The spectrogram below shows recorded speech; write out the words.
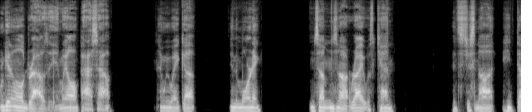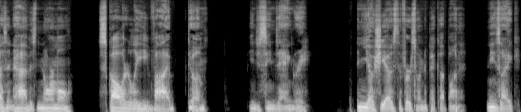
We're getting a little drowsy and we all pass out. And we wake up in the morning and something's not right with Ken. It's just not. He doesn't have his normal scholarly vibe to him. He just seems angry. And Yoshio's the first one to pick up on it. And he's like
